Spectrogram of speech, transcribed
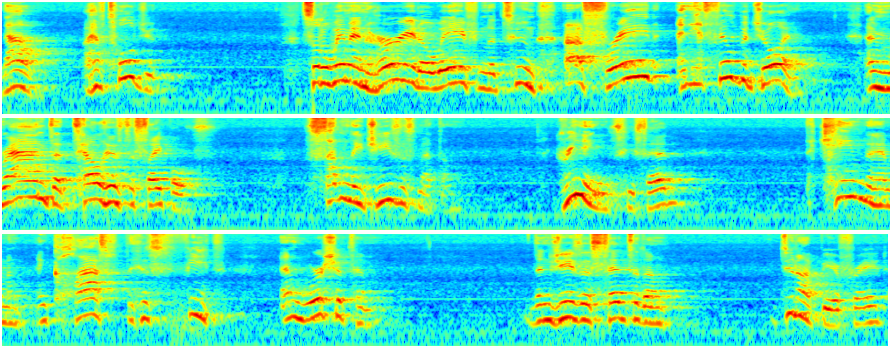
Now, I have told you. So the women hurried away from the tomb, afraid and yet filled with joy, and ran to tell his disciples. Suddenly, Jesus met them. Greetings, he said. They came to him and, and clasped his feet and worshiped him. Then Jesus said to them, Do not be afraid.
